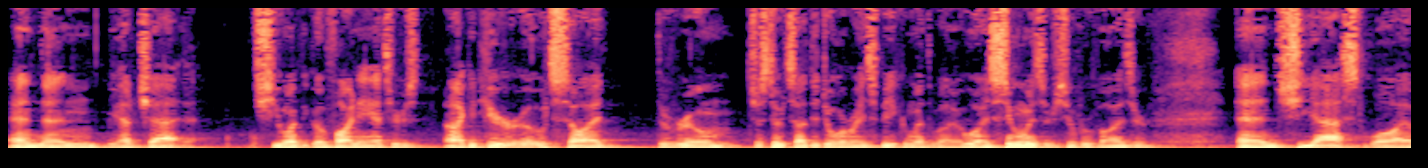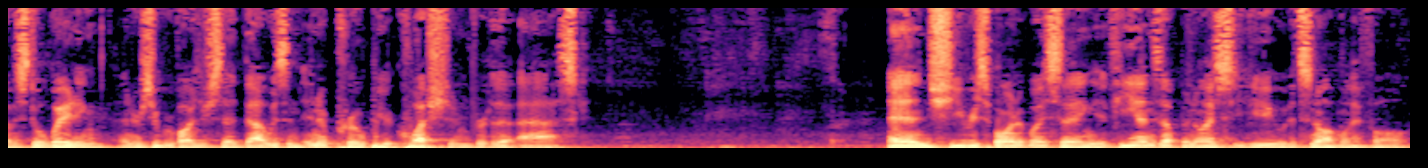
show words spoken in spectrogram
And then we had a chat. She went to go find answers. And I could hear her outside the room, just outside the doorway, speaking with who I assume is her supervisor. And she asked why I was still waiting, and her supervisor said that was an inappropriate question for her to ask. And she responded by saying, if he ends up in ICU, it's not my fault.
